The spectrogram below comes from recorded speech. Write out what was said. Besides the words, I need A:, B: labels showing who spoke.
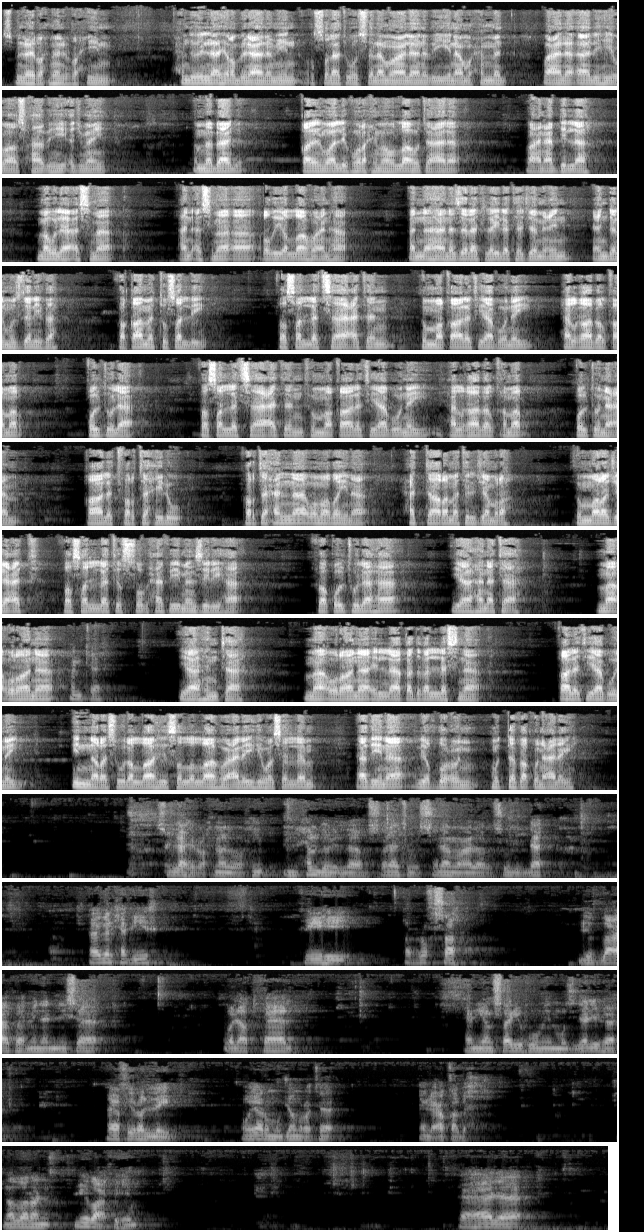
A: بسم الله الرحمن الرحيم. الحمد لله رب العالمين والصلاة والسلام على نبينا محمد وعلى آله وأصحابه أجمعين. أما بعد قال المؤلف رحمه الله تعالى وعن عبد الله مولى أسماء عن أسماء رضي الله عنها أنها نزلت ليلة جمع عند المزدلفة فقامت تصلي فصلت ساعة ثم قالت يا بني هل غاب القمر؟ قلت لا. فصلت ساعة ثم قالت يا بني هل غاب القمر؟ قلت نعم. قالت فارتحلوا. فارتحلنا ومضينا حتى رمت الجمرة. ثم رجعت فصلت الصبح في منزلها. فقلت لها يا هنتاه ما أرانا؟ يا هنتاه ما أرانا إلا قد غلسنا. قالت يا بني إن رسول الله صلى الله عليه وسلم أذن للضعن متفق عليه.
B: بسم الله الرحمن الرحيم. الحمد لله والصلاة والسلام على رسول الله. هذا الحديث فيه الرخصة للضعفة من النساء والأطفال أن ينصرفوا من مزدلفة آخر الليل ويرموا جمرة العقبة نظرا لضعفهم. فهذا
